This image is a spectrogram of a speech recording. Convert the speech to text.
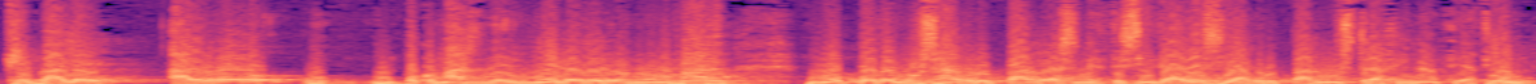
que vale algo un poco más de dinero de lo normal, no podemos agrupar las necesidades y agrupar nuestra financiación.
